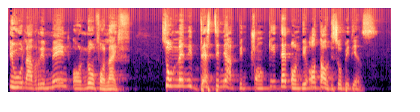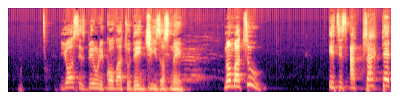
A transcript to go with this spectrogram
he would have remained unknown for life. So many destiny have been truncated on the altar of disobedience. Yours is being recovered today in Jesus' name. Number two, it is attracted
